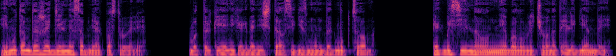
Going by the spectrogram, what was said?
Ему там даже отдельный особняк построили. Вот только я никогда не считал Сигизмунда глупцом. Как бы сильно он не был увлечен этой легендой,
